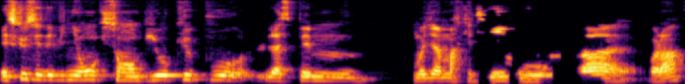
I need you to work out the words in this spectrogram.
Est-ce que c'est des vignerons qui sont en bio que pour l'aspect, on va dire, marketing ou voilà?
